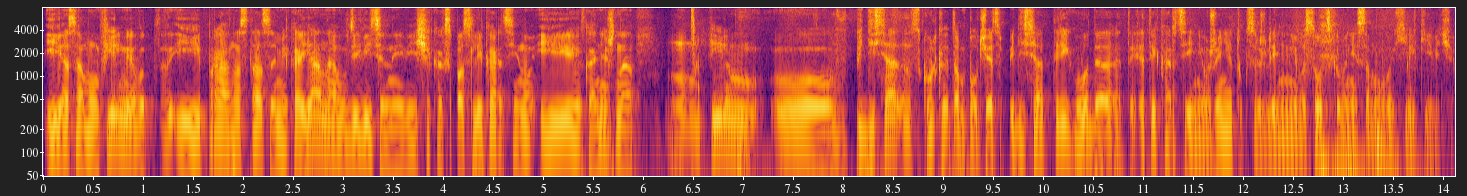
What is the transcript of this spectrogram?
и о самом фильме, вот и про Анастаса Микояна удивительные вещи, как спасли картину. И, конечно, фильм э, в 50, сколько там получается, 53 года этой, этой картине уже нету, к сожалению, сожалению, ни Высоцкого, ни самого Хилькевича.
